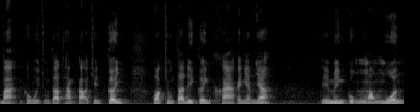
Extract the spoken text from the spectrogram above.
bạn, không thì chúng ta tham khảo trên kênh, hoặc chúng ta đi kênh khác anh em nhé. Thì mình cũng mong muốn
